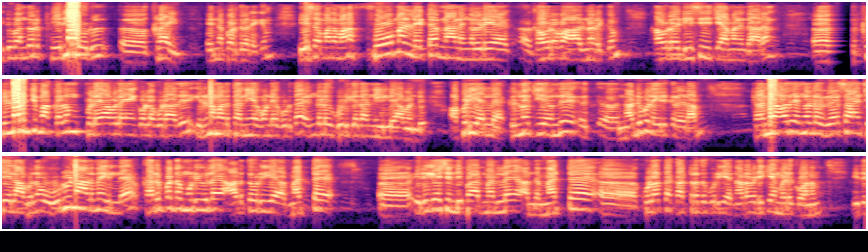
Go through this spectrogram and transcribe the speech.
இது வந்து ஒரு பெரிய ஒரு கிரைம் என்ன பொறுத்த வரைக்கும். இது சம்பந்தமான ஃபோர்மல் லெட்டர் நான் எங்களுடைய கௌரவ ஆளுநருக்கும் கௌரவ டிசி சேமனிதாரன் கிளிநொச்சி மக்களும் பிள்ளையா விளையம் கொள்ளக்கூடாது. இருநமடு தண்ணியை கொண்டே கொடுத்தா எங்களுக்கு குடிக்க தண்ணி இல்லையாமண்டு அப்படி அல்ல. கிளிநொச்சி வந்து நடுவில் நடுவுல இருக்கிற இடம். ரெண்டாவது எங்களோட விவசாயம் செய்யலாம் அப்படின்னா ஒரு நாளுமே இல்ல. கருப்பட்ட முடிவுல அடுத்த ஒரு மட்ட இரிகேஷன் டிபார்ட்மெண்ட்ல அந்த மெட்ட குளத்தை கட்டுறதுக்குரிய நடவடிக்கையும் எடுக்கணும். இது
